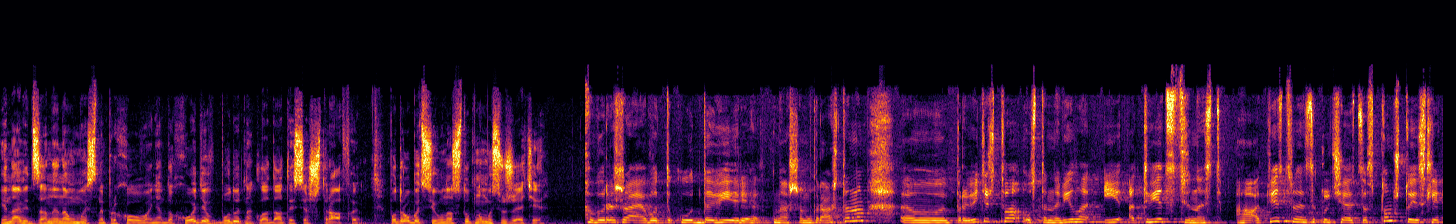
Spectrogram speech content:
і навіть за ненавмисне приховування доходів будуть накладатися штрафи. Подробиці у наступному сюжеті Выражая вот такое доверие к нашим гражданам, э, правительство установило и ответственность. А ответственность заключается в том, что если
